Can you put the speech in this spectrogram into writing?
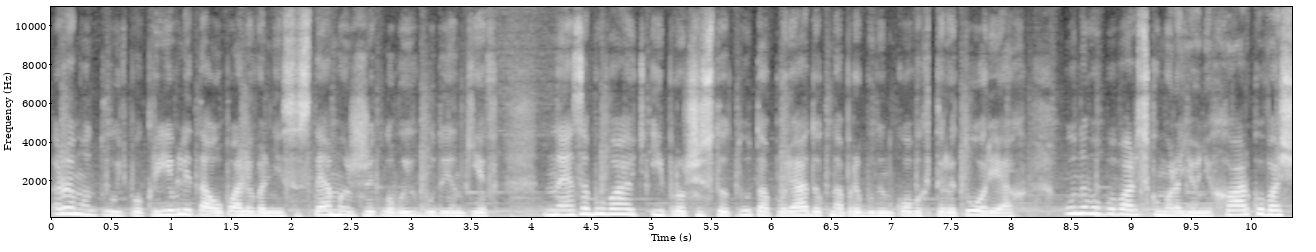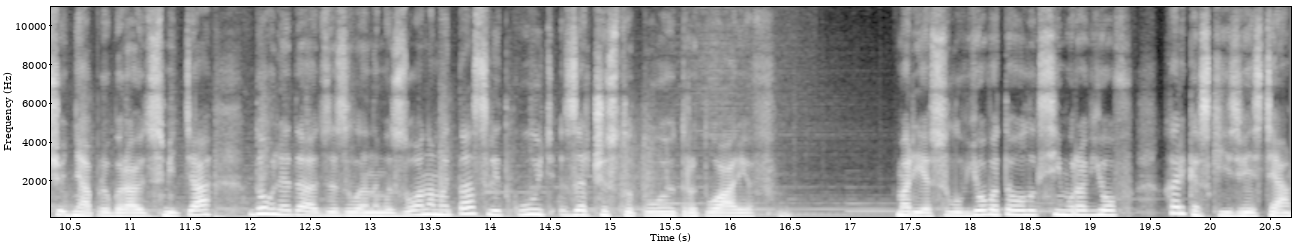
ремонтують покрівлі та опалювальні системи житлових будинків. Не забувають і про чистоту та порядок на прибудинкових територіях. У Новобаварському районі Харкова щодня прибирають сміття, доглядають за зеленими зонами та слідкують за чистотою тротуарів. Марія Соловйова та Олексій Муравйов. Харківські звістя.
